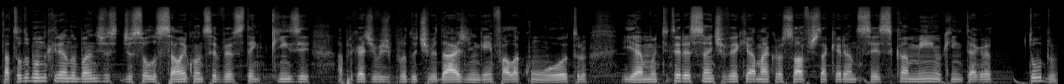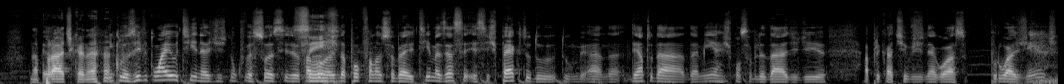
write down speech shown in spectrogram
tá todo mundo criando um bando de, de solução e quando você vê você tem 15 aplicativos de produtividade, ninguém fala com o outro e é muito interessante ver que a Microsoft está querendo ser esse caminho que integra tudo na é. prática, né? Inclusive com IoT, né? A gente não conversou assim, eu estava ainda há pouco falando sobre IoT, mas essa, esse espectro do, do dentro da, da, minha responsabilidade de aplicativos de negócio para o agente,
